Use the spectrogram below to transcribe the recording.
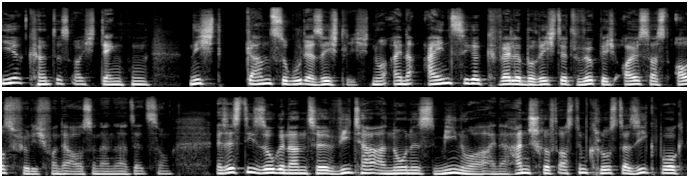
ihr könnt es euch denken, nicht ganz so gut ersichtlich. Nur eine einzige Quelle berichtet wirklich äußerst ausführlich von der Auseinandersetzung. Es ist die sogenannte Vita Anonis Minor, eine Handschrift aus dem Kloster Siegburg,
